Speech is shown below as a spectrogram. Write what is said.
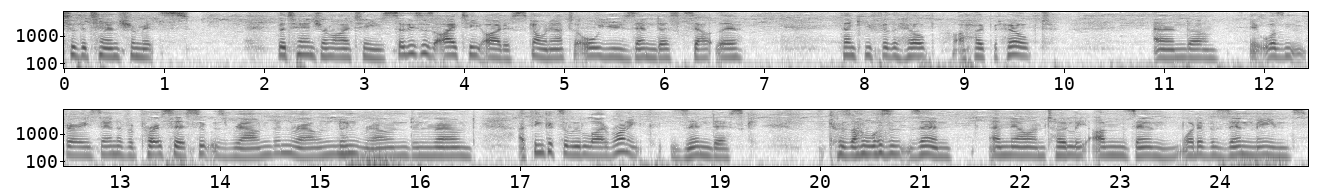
to the tantrum. It's the tantrum ITs. So this is IT itis going out to all you Zendesks out there. Thank you for the help. I hope it helped. And um, it wasn't very zen of a process. It was round and round and round and round. I think it's a little ironic, Zen Zendesk, because I wasn't zen, and now I'm totally unzen, whatever zen means.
